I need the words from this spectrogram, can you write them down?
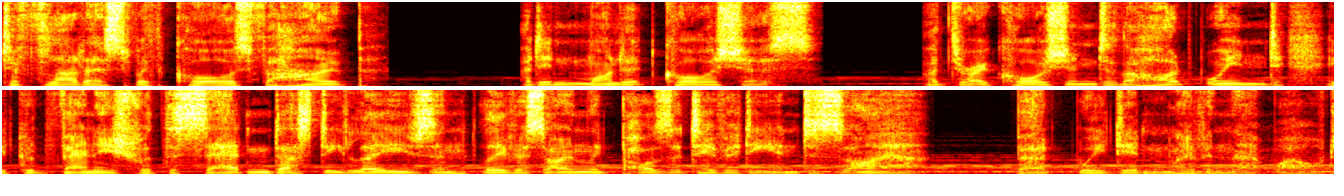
to flood us with cause for hope. I didn't want it cautious. I'd throw caution to the hot wind. It could vanish with the sad and dusty leaves and leave us only positivity and desire. But we didn't live in that world.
